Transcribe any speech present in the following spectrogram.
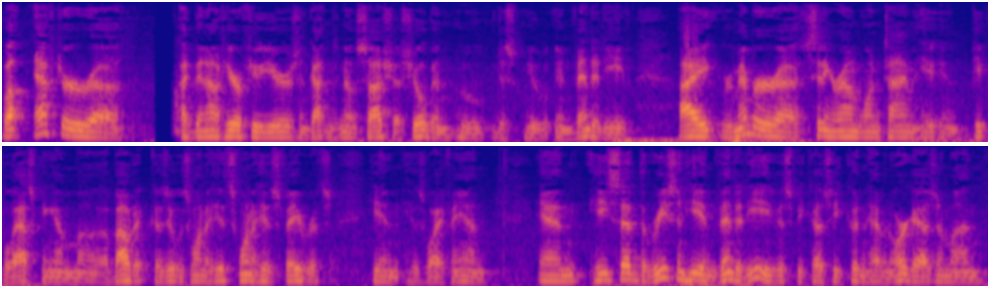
Well, after uh, I'd been out here a few years and gotten to know Sasha Shulgin, who just who invented Eve. I remember uh, sitting around one time and, people asking him uh, about it because it was one of it's one of his favorites. He and his wife Anne, and he said the reason he invented Eve is because he couldn't have an orgasm on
